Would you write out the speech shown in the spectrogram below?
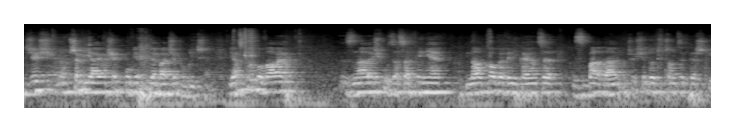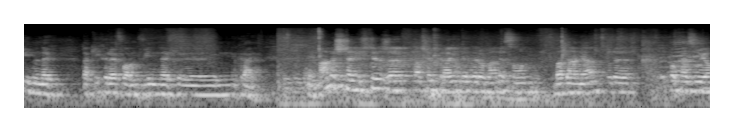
gdzieś no, przebijają się, mówię, w debacie publicznej. Ja spróbowałem znaleźć uzasadnienie naukowe wynikające z badań, oczywiście dotyczących też innych takich reform w innych y, krajach. Mamy szczęście, że w naszym kraju generowane są badania, które pokazują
